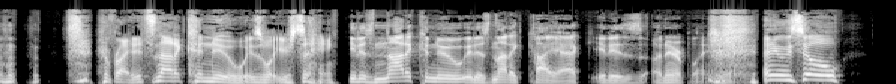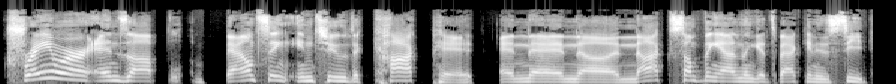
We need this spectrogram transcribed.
right. It's not a canoe, is what you're saying. it is not a canoe. It is not a kayak. It is an airplane. Yeah. Anyway, so Kramer ends up bouncing into the cockpit and then uh, knocks something out and then gets back in his seat.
